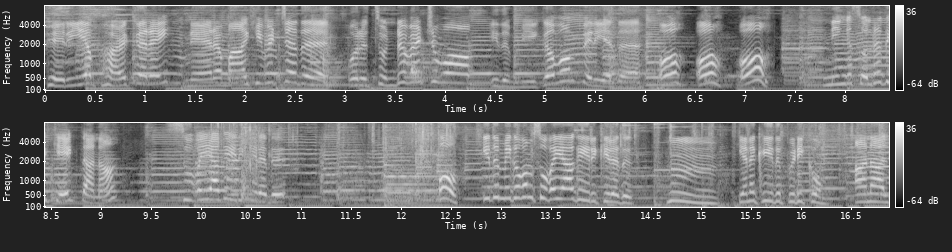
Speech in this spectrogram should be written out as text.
பெரிய பர்கரை நேரமாகிவிட்டது ஒரு துண்டு வெட்டுவோம். இது மிகவும் பெரியது. ஓ ஓ ஓ. நீங்க சொல்றது கேக் தானா? சுவையாக இருக்கிறது. ஓ இது மிகவும் சுவையாக இருக்கிறது. எனக்கு இது பிடிக்கும். ஆனால்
